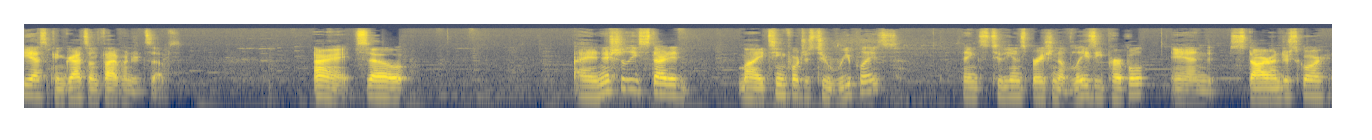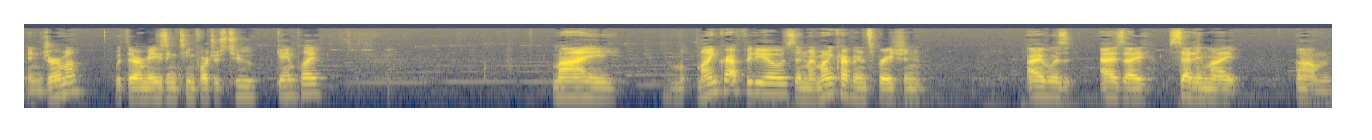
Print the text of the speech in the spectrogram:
P.S. Congrats on 500 subs. Alright, so I initially started my Team Fortress 2 replays thanks to the inspiration of Lazy Purple and Star Underscore and Jerma with their amazing Team Fortress 2 gameplay. My Minecraft videos and my Minecraft inspiration, I was, as I said in my um,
